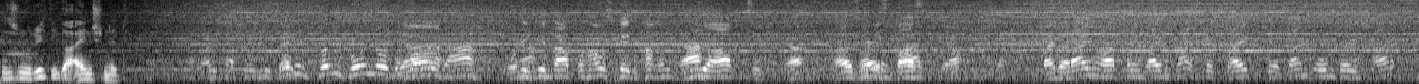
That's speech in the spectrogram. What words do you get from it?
das ist ein richtiger Einschnitt. Das ist 500 ja. ja. Und ich bin davon ausgegangen, ja. 84. Ja. Also das passt. Ja. Bei der Rheino hat man einen Pass gezeigt, der Sand unter ist hart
